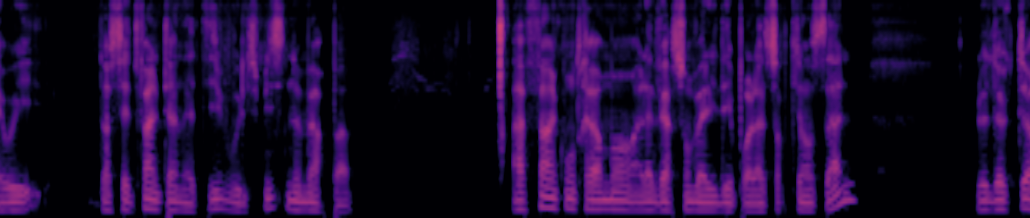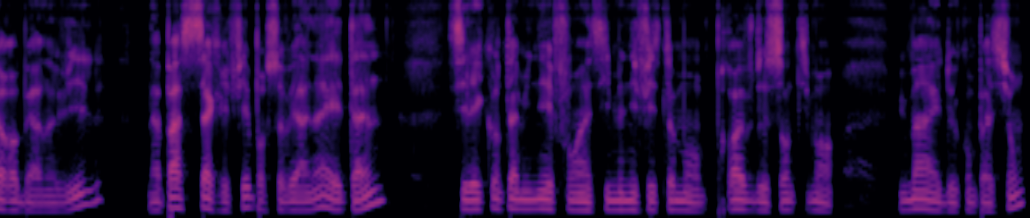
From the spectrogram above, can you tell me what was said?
Et oui, dans cette fin alternative, Will Smith ne meurt pas. Afin, contrairement à la version validée pour la sortie en salle, le docteur Robert Neville n'a pas sacrifié pour sauver Anna et Ethan. Si les contaminés font ainsi manifestement preuve de sentiments humains et de compassion,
